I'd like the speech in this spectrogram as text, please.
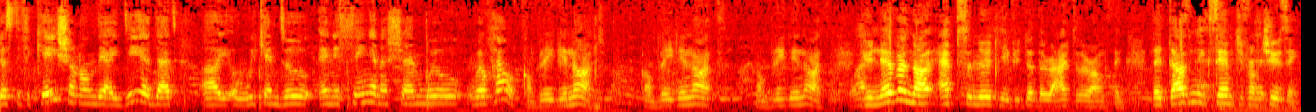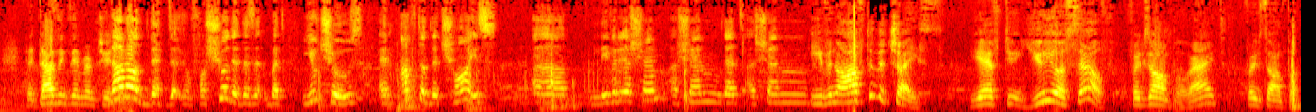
justification on the idea that uh, we can do anything and Hashem will, will help. Completely not. Completely not. Completely not. Why? You never know absolutely if you did the right or the wrong thing. That doesn't exempt you from choosing. That doesn't exempt you from choosing. No, no, that, that- for sure that doesn't. But you choose, and after the choice, uh, leave it to Hashem. Hashem, that Hashem. even after the choice, you have to, you yourself, for example, right? For example,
